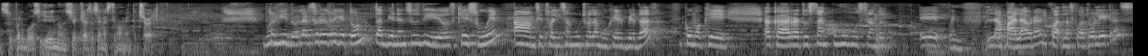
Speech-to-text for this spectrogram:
super voz y denuncia que haces en este momento. Chévere. Volviendo a hablar sobre el reggaetón, también en sus videos que suben sexualizan mucho a la mujer, ¿verdad? Como que a cada rato están como mostrando el, eh, bueno, la palabra, el las cuatro letras.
